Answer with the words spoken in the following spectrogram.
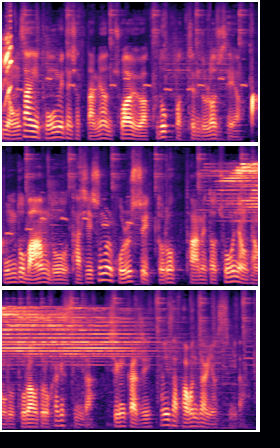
이 영상이 도움이 되셨다면 좋아요와 구독 버튼 눌러주세요. 몸도 마음도 다시 숨을 고를 수 있도록 다음에 더 좋은 영상으로 돌아오도록 하겠습니다. 지금까지 한의사 박원장이었습니다.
